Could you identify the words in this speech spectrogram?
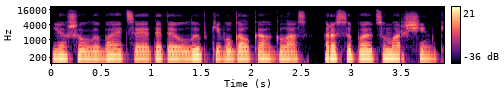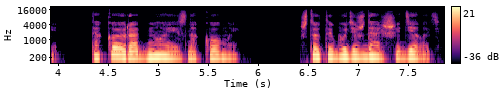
Лёша улыбается, и от этой улыбки в уголках глаз рассыпаются морщинки. Такой родной и знакомый. Что ты будешь дальше делать?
